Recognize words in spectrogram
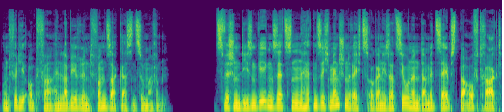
und für die Opfer ein Labyrinth von Sackgassen zu machen zwischen diesen Gegensätzen hätten sich Menschenrechtsorganisationen damit selbst beauftragt,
